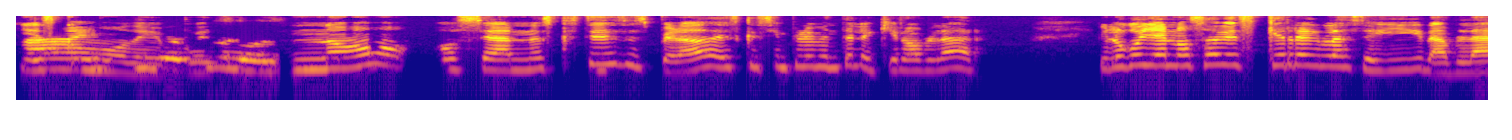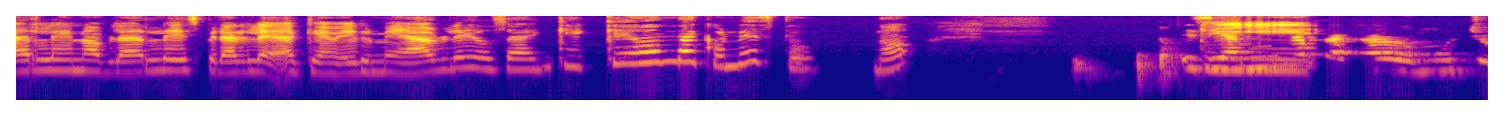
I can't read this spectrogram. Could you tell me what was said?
Y es como de, pues, no, o sea, no es que esté desesperada, es que simplemente le quiero hablar. Y luego ya no sabes qué reglas seguir, hablarle, no hablarle, esperarle a que él me hable, o sea, ¿qué, qué onda con esto? ¿No? Sí, a mí me ha pasado mucho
